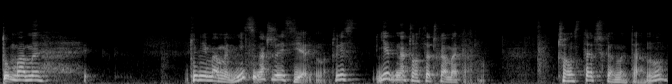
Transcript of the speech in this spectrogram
Tu mamy, tu nie mamy nic, to znaczy, że jest jedno. Czyli jest jedna cząsteczka metanu. Cząsteczka metanu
